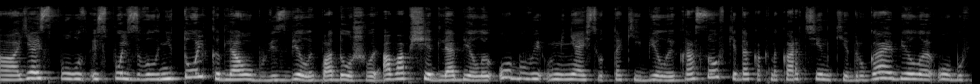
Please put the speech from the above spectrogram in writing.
А, я использовала не только для обуви с белой подошвой, а вообще для белой обуви. У меня есть вот такие белые кроссовки, да, как на картинке, другая белая обувь.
